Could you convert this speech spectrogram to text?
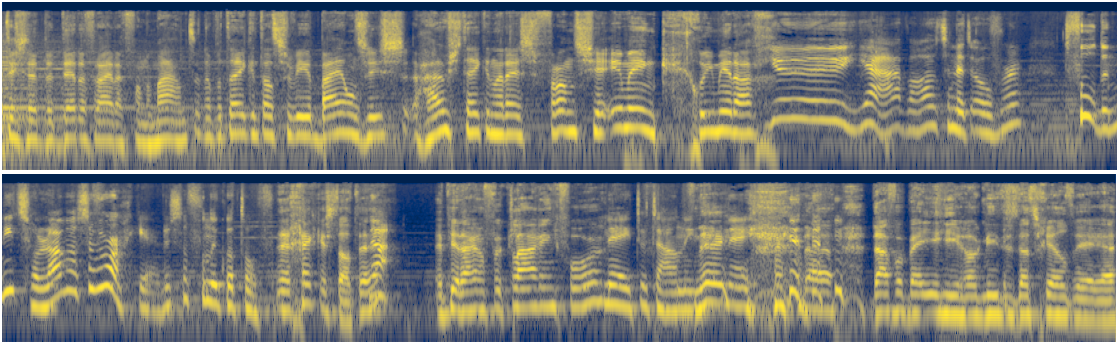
Het is de derde vrijdag van de maand. En dat betekent dat ze weer bij ons is. Huistekenares Fransje Immink. Goedemiddag. Je, ja, we hadden het er net over. Het voelde niet zo lang als de vorige keer. Dus dat vond ik wel tof. Nee, gek is dat, hè? Ja. Heb je daar een verklaring voor? Nee, totaal niet. Nee. Nou, daarvoor ben je hier ook niet, dus dat scheelt weer. eh.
